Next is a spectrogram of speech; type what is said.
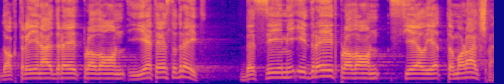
doktrina e drejtë prodhon jetesë të drejtë, besimi i drejtë prodhon sjellje të moralshme,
